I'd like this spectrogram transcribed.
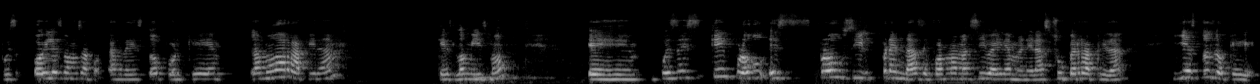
pues hoy les vamos a contar de esto porque la moda rápida, que es lo mismo, eh, pues es que es producir prendas de forma masiva y de manera súper rápida y esto es lo que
